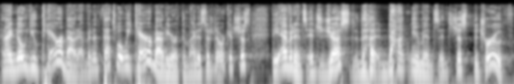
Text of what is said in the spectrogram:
And I know you care about evidence. That's what we care about here at the MeidasTouch Network. It's just the evidence, it's just the documents, it's just the truth.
